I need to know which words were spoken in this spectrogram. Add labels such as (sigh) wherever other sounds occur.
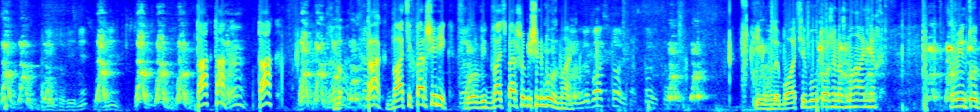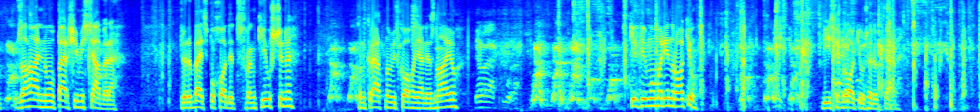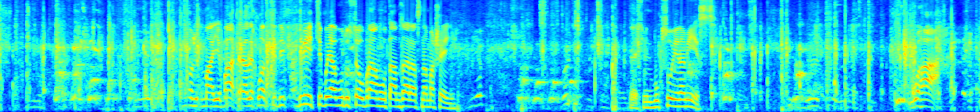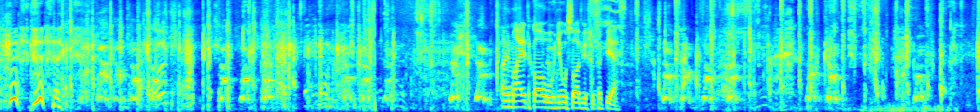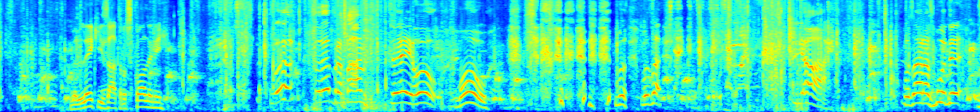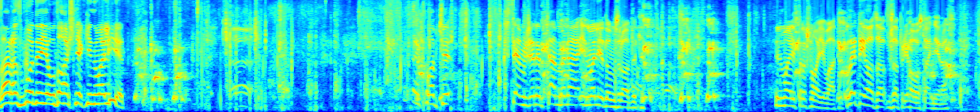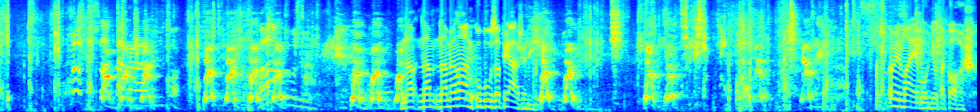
до війни? Ні. Так, так. Так. Д- Так, 21 рік. Бо від 21-го більше не було змагань. Глибоці теж так, теж так. І в Глибоці був теж на змаганнях. Ну він тут в загальному перші місця бере. Жеребець походить з Франківщини. Конкретно від кого я не знаю. Скільки йому Марін років? Вісім. Років жеребцеве. Ну, він має батри, але хлопці, дивіться, бо я буду цього браму там зараз на машині. Десь він буксує на місце. Уга! А він має такого вогню у собі, що капець. Великий зад розколений. Е, братан! Ей, оу! Моу! Бо, бо, за... Бо зараз буде, зараз буде явдошняк інвалід. Е, Хлопці, з цим жеребцем мене інвалідом зробите. Він має страшної вати. Коли ти його запрягав останній раз? Певно, на Рождество. Водив. На, на, на Меланку був запряжений. Ну він має вогню такого ж.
